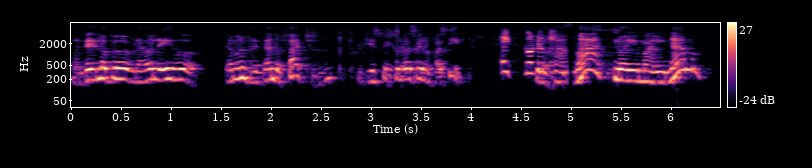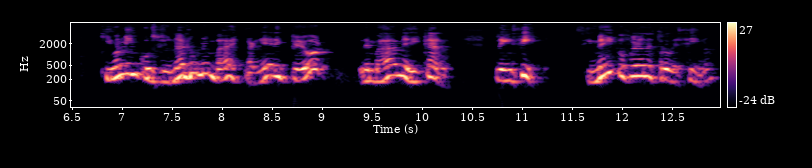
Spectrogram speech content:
Andrés López Obrador le dijo, estamos enfrentando fachos, ¿no? Porque eso solo hacen los fascistas. Pero jamás nos imaginamos que iban a incursionar en una embajada extranjera y peor, la embajada mexicana. Le insisto, si México fuera nuestro vecino,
